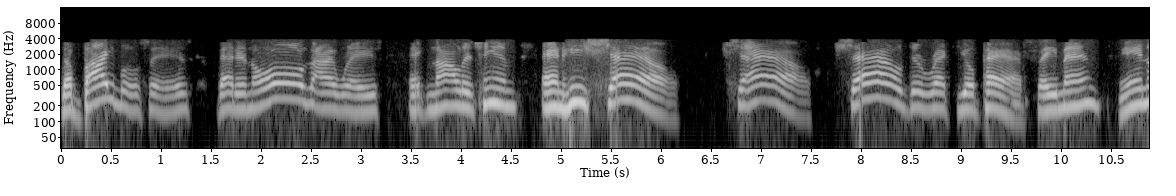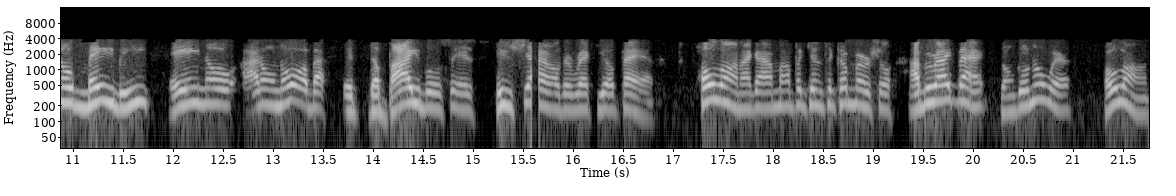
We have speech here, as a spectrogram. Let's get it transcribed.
The Bible says that in all thy ways acknowledge him, and he shall, shall, shall direct your paths. Amen. Ain't no maybe. Ain't no, I don't know about it. The Bible says he shall direct your path. Hold on. I got him up against a commercial. I'll be right back. Don't go nowhere. Hold on.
